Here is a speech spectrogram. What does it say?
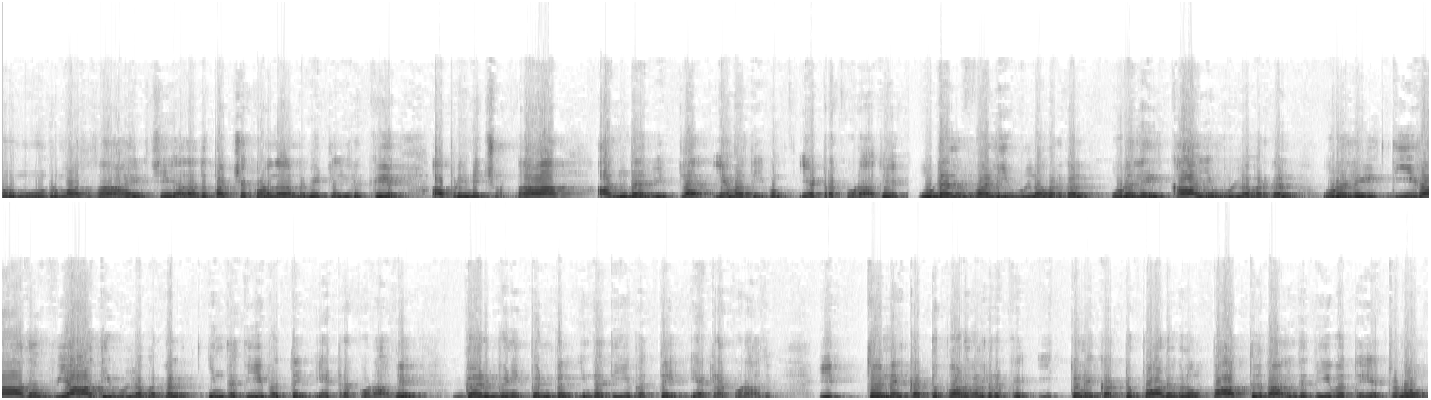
ஒரு மூன்று மாசம் தான் ஆயிடுச்சு. அதாவது பச்சை குழந்தை நம்ம வீட்டுல இருக்கு அப்படின்னு சொன்னா அந்த வீட்டுல யம தீபம் ஏற்றக்கூடாது. உடல் வலி உள்ளவர்கள் உடலில் காயம் உள்ளவர்கள் உடலில் தீராத வியாதி உள்ளவர்கள் இந்த தீபத்தை ஏற்றக்கூடாது. கர்ப்பிணி பெண்கள் இந்த தீபத்தை ஏற்றக்கூடாது. இத்தனை கட்டுப்பாடுகள் இருக்கு. இத்தனை கட்டுப்பாடுகளும் பார்த்து தான் இந்த தீபத்தை ஏற்றணும்.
